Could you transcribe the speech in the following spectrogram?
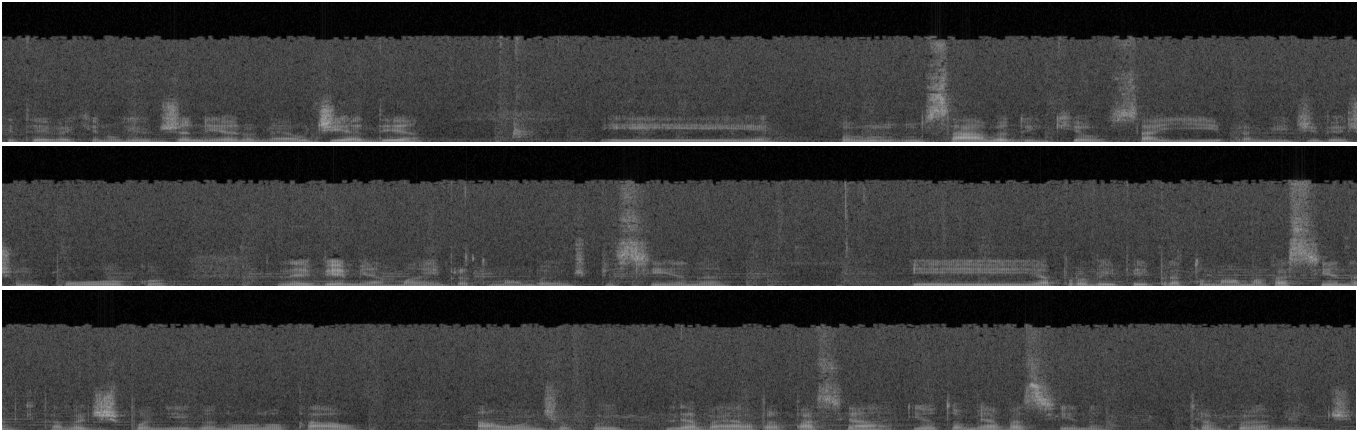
que teve aqui no Rio de Janeiro, né, o dia D. E foi um, sábado em que eu saí para me divertir um pouco, levei a minha mãe para tomar um banho de piscina e aproveitei para tomar uma vacina que estava disponível no local aonde eu fui levar ela para passear e eu tomei a vacina tranquilamente.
